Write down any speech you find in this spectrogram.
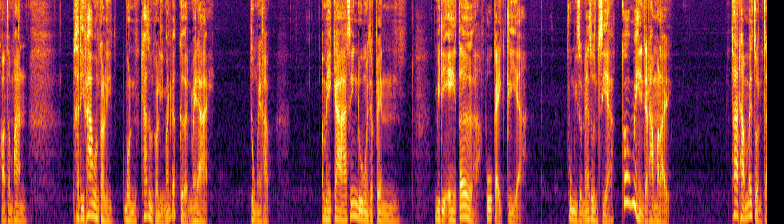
ความสัมพันธ์สันติภาพบนเกาหลีบนค่าทุนเกาหลีมันก็เกิดไม่ได้ถูกไหมครับ อเมริกาซึ่งดูเหมือนจะเป็น มีดีเอเตอร์ ผู้ไก่เกลี่ย ผู้มีส่วนได้ส่วนเสีย ก็ไม่เห็นจะทำอะไร ถ้าทำไม่สนใจ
